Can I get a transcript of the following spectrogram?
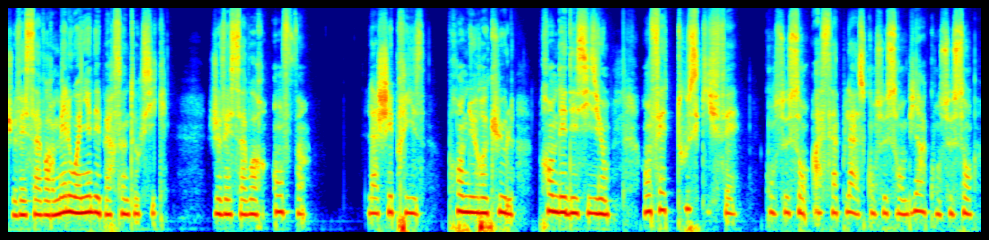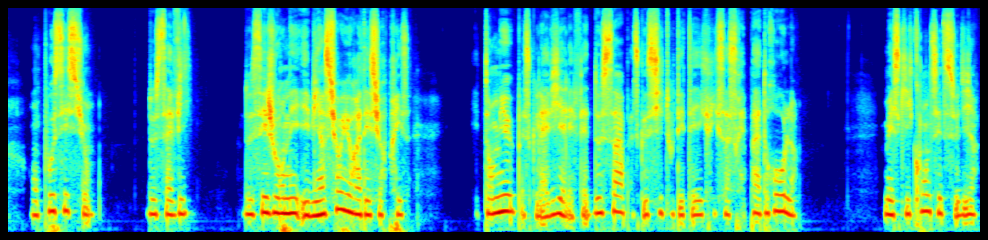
je vais savoir m'éloigner des personnes toxiques, je vais savoir enfin lâcher prise, prendre du recul, prendre des décisions. En fait, tout ce qui fait qu'on se sent à sa place, qu'on se sent bien, qu'on se sent en possession de sa vie, de ses journées. Et bien sûr, il y aura des surprises. Et tant mieux, parce que la vie, elle est faite de ça, parce que si tout était écrit, ça serait pas drôle. Mais ce qui compte, c'est de se dire,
